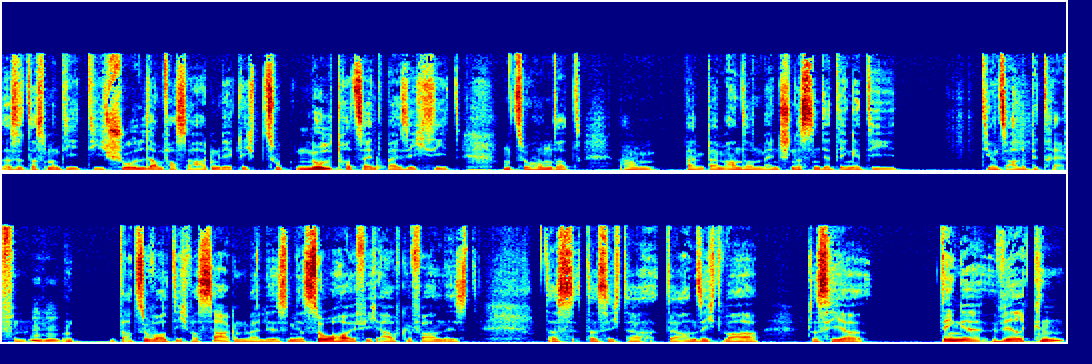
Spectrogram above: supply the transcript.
Also, dass man die, die Schuld am Versagen wirklich zu 0% bei sich sieht und zu 100 ähm, beim, beim anderen Menschen. Das sind ja Dinge, die, die uns alle betreffen. Mhm. Und dazu wollte ich was sagen, weil es mir so häufig aufgefallen ist, dass, dass ich da der Ansicht war, dass hier Dinge wirken,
